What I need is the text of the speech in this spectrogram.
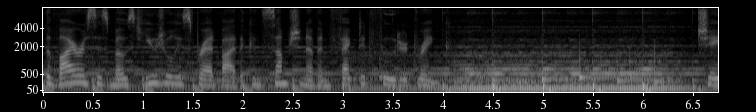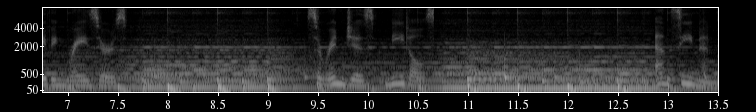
The virus is most usually spread by the consumption of infected food or drink. Shaving razors, syringes, needles, and semen.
